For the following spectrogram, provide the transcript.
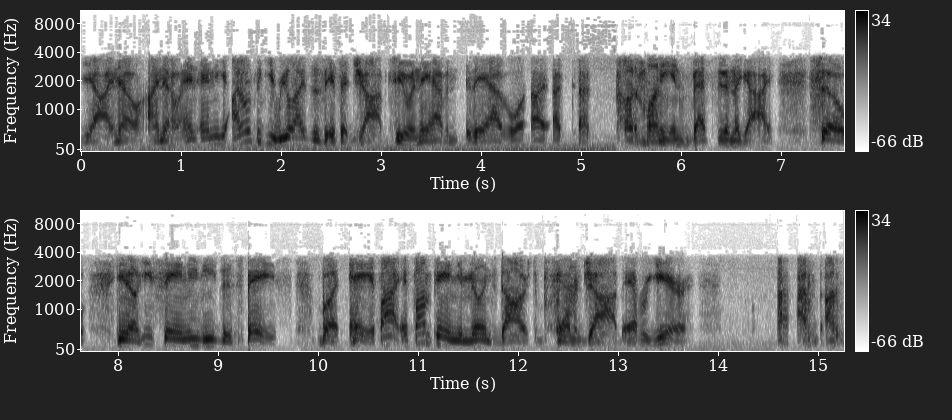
Yeah, I know, I know, and and he, I don't think he realizes it's a job too, and they haven't they have a, a, a ton of money invested in the guy. So you know he's saying he needs the space, but hey, if I if I'm paying you millions of dollars to perform a job every year, I, I'm I'm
